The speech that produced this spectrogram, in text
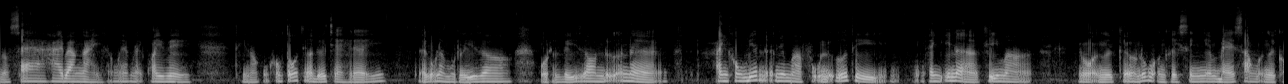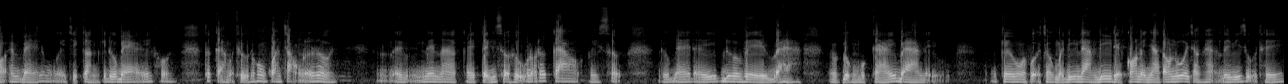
nó xa hai ba ngày xong em lại quay về thì nó cũng không tốt cho đứa trẻ đấy đấy cũng là một lý do, một lý do nữa là anh không biết nữa, nhưng mà phụ nữ thì anh nghĩ là khi mà mọi người kêu, lúc mọi người sinh em bé xong, mọi người có em bé là mọi người chỉ cần cái đứa bé đấy thôi. Tất cả mọi thứ nó không quan trọng nữa rồi. Nên là cái tính sở hữu nó rất cao. Người sợ đứa bé đấy đưa về bà, đùng một cái bà lại kêu mà vợ chồng mày đi làm đi để con ở nhà tao nuôi chẳng hạn, đấy, ví dụ thế.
